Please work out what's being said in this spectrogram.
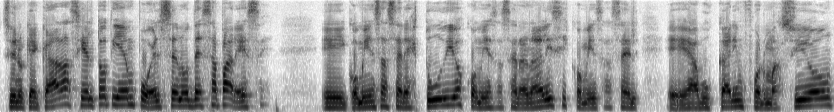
sino que cada cierto tiempo él se nos desaparece eh, comienza a hacer estudios, comienza a hacer análisis, comienza a, hacer, a buscar información,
